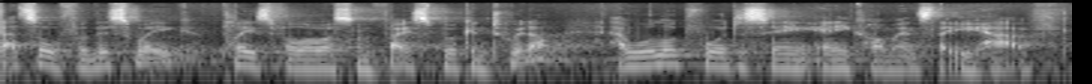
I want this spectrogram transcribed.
That's all for this week. Please follow us on Facebook and Twitter, and we'll look forward to seeing any comments that you have.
